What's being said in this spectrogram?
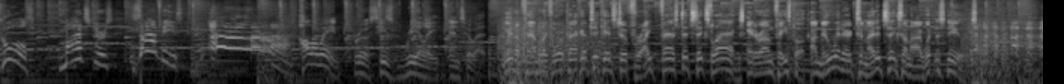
Ghouls, monsters, zombies. Ah! Halloween. Bruce, he's really into it. Win a family four pack of tickets to Fright Fest at Six Flags. Enter on Facebook. A new winner tonight at 6 on Eyewitness News.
